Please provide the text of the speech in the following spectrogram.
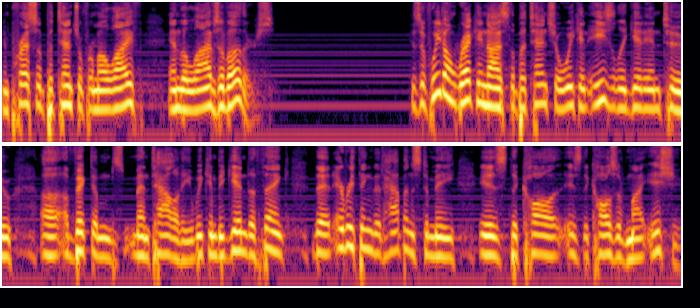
impressive potential for my life and the lives of others? Because if we don't recognize the potential, we can easily get into uh, a victim's mentality. We can begin to think that everything that happens to me is the cause, is the cause of my issue.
